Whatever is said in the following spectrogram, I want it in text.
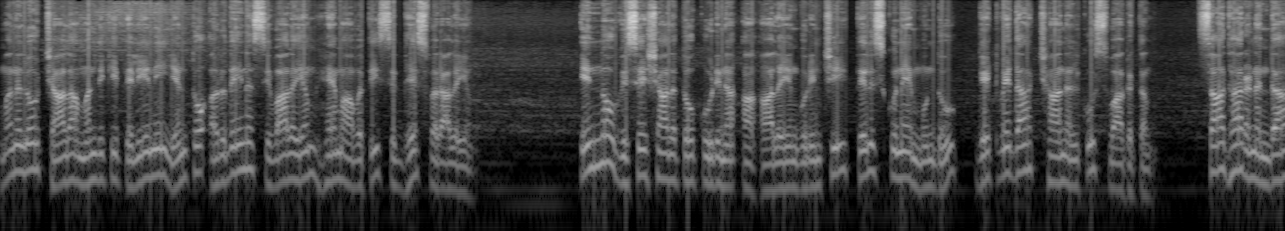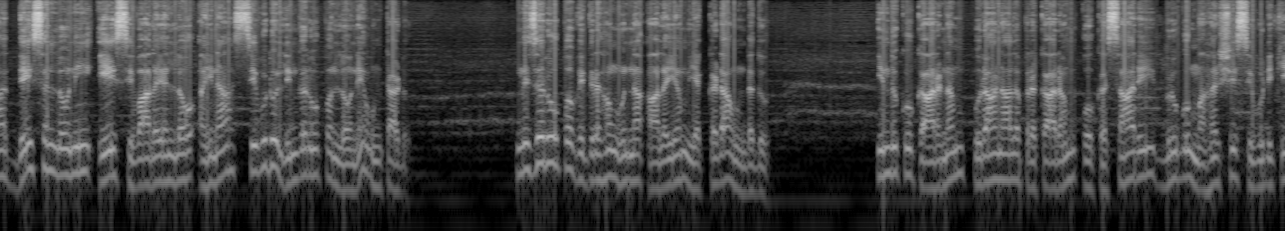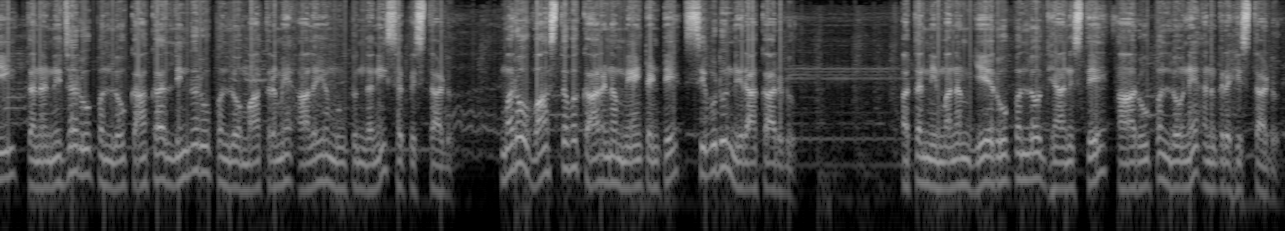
మనలో చాలా మందికి తెలియని ఎంతో అరుదైన శివాలయం హేమావతి సిద్ధేశ్వరాలయం. ఎన్నో విశేషాలతో కూడిన ఆ ఆలయం గురించి తెలుసుకునే ముందు గెట్వేదా ఛానల్కు స్వాగతం. సాధారణంగా దేశంలోని ఏ శివాలయంలో అయినా శివుడు లింగరూపంలోనే ఉంటాడు. నిజరూప విగ్రహం ఉన్న ఆలయం ఎక్కడా ఉండదు. ఇందుకు కారణం పురాణాల ప్రకారం ఒకసారి భృగు మహర్షి శివుడికి తన నిజ రూపంలో కాక లింగ రూపంలో మాత్రమే ఆలయం ఉంటుందని శపిస్తాడు. మరో వాస్తవ కారణం ఏంటంటే శివుడు నిరాకారుడు. అతన్ని మనం ఏ రూపంలో ధ్యానిస్తే ఆ రూపంలోనే అనుగ్రహిస్తాడు.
